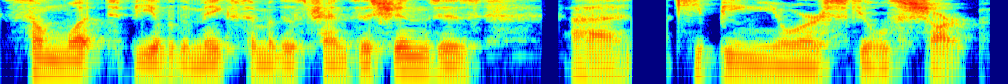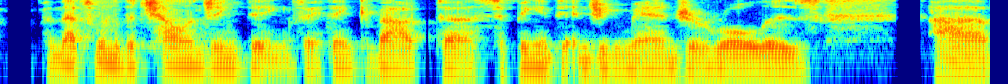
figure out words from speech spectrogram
somewhat to be able to make some of those transitions is uh, keeping your skills sharp. And that's one of the challenging things I think about uh, stepping into engineering manager role is uh,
